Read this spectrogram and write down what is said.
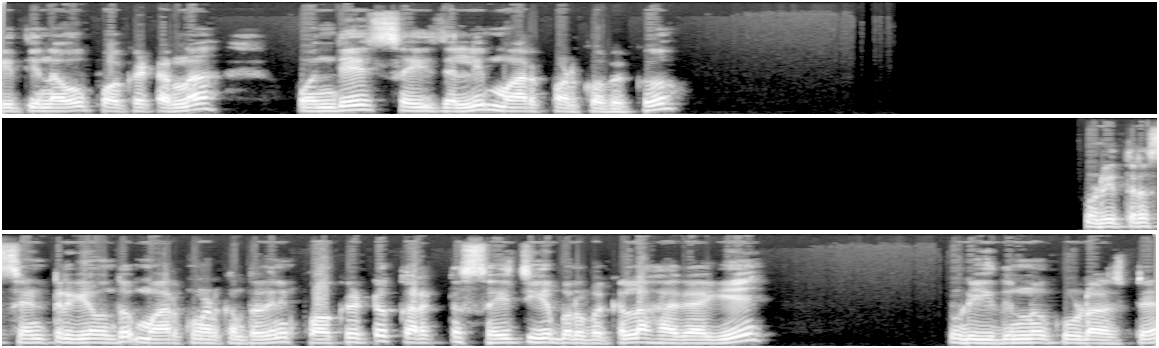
ರೀತಿ ನಾವು ಪಾಕೆಟ್ ಅನ್ನ ಒಂದೇ ಸೈಜ್ ಅಲ್ಲಿ ಮಾರ್ಕ್ ಮಾಡ್ಕೋಬೇಕು. ನೋಡಿ ಈ ತರ ಸೆಂಟರ್ಗೆ ಒಂದು ಮಾರ್ಕ್ ಮಾಡ್ಕೊಂತ ಇದೀನಿ ಪಾಕೆಟ್ ಕರೆಕ್ಟ್ ಸೈಜ್ಗೆ ಬರಬೇಕಲ್ಲ, ಹಾಗಾಗಿ ನೋಡಿ ಇದನ್ನು ಕೂಡ ಅಷ್ಟೇ.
